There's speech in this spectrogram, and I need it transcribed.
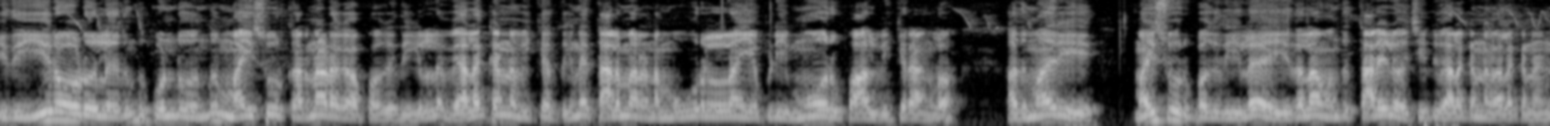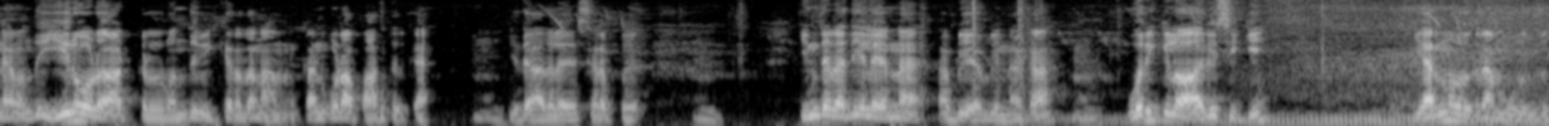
இது ஈரோடுல இருந்து கொண்டு வந்து மைசூர் கர்நாடகா பகுதிகளில் விளக்கெண்ணெய் விற்கிறதுக்குனே தலைமையில நம்ம ஊரெல்லாம் எப்படி மோர் பால் விற்கிறாங்களோ அது மாதிரி மைசூர் பகுதியில் இதெல்லாம் வந்து தலையில் வச்சுட்டு விளக்கெண்ணெய் விளக்கெண்ணே வந்து ஈரோடு ஆட்கள் வந்து விற்கிறத நான் கண்கூடா பார்த்துருக்கேன். இது அதில் சிறப்பு. இந்த விதையில என்ன அப்படி அப்படின்னாக்கா. ஒரு கிலோ அரிசிக்கு இரநூறு கிராம் உளுந்து.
